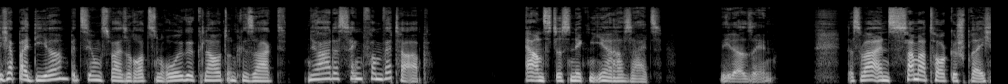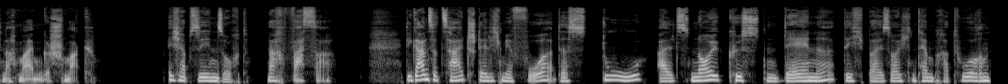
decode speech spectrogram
Ich habe bei dir bzw. Rotzenrohl geklaut und gesagt, ja, das hängt vom Wetter ab. Ernstes Nicken ihrerseits. Wiedersehen. Das war ein Summer Talk Gespräch nach meinem Geschmack. Ich habe Sehnsucht nach Wasser. Die ganze Zeit stelle ich mir vor, dass du als Neuküstendäne dich bei solchen Temperaturen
